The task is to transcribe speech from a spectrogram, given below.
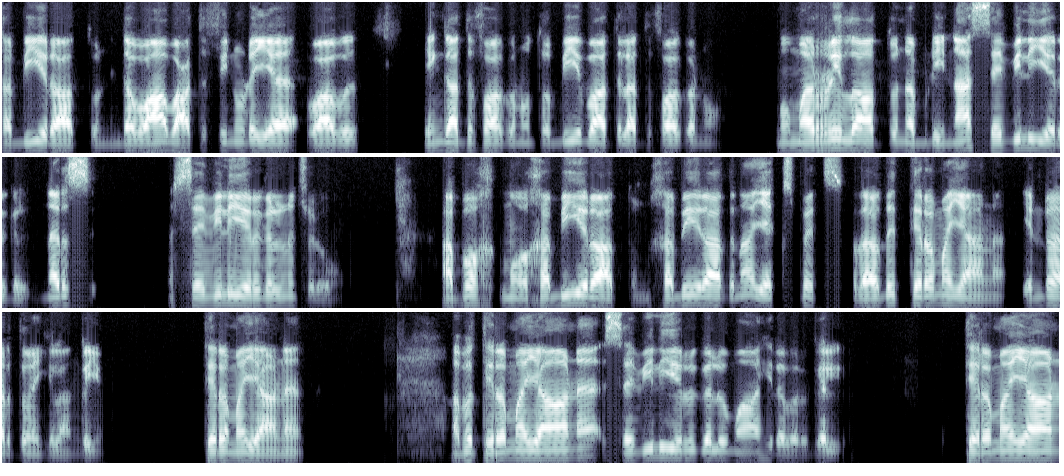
ஹபீராத்துன். இந்த வாவு அத்துஃபினுடைய வாவு. எங்க அத்துஃபாக்கணும்? தொபீபாத்தில் அத்துஃபாக்கணும். முமர்ரிலாத்துன் அப்படின்னா செவிலியர்கள் நர்ஸ். செவிலியர்கள்னு சொல்லுவோம். அப்போ ஹபீராத்துன் ஹபீராத்னா எக்ஸ்பெர்ட்ஸ் அதாவது திறமையான என்று அர்த்தம் வைக்கலாம் அங்கேயும். திறமையான. அப்ப திறமையான செவிலியர்களுமாகிறவர்கள் திறமையான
